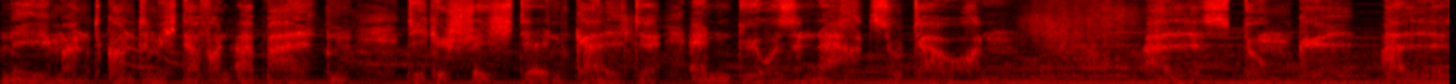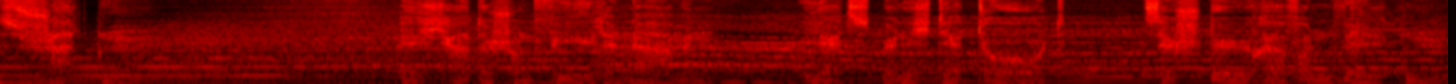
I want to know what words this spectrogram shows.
Niemand konnte mich davon abhalten, die Geschichte in kalte, endlose Nacht zu tauchen. Alles dunkel, alles Schatten. Ich hatte schon viele Namen. Jetzt bin ich der Tod, Zerstörer von Welten.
